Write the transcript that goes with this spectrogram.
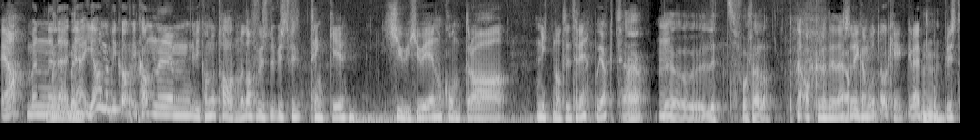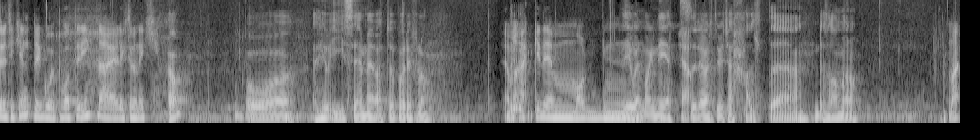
Ja, men, Men- det, det, ja, men vi, kan, vi, kan, eh, vi kan jo ta det med, da. For hvis, du, hvis vi tenker 2021 kontra 1983 på jakt. Ja, ja. Det er jo litt forskjeller. Det er akkurat det der. Så vi kan godt, ok, greit, Mm. opplyst retikkel. Det går jo på batteri. Det er jo elektronikk. Ja. Og jeg har jo IC med vet du, på rifla. Ja, men er ikke det magn... Det er jo en magnet, Ja. så det blir jo ikke helt uh, det samme. da Nei.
